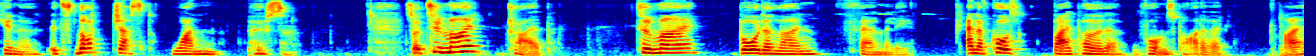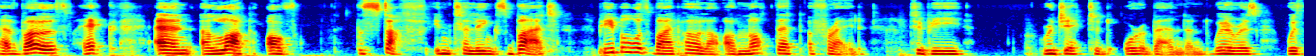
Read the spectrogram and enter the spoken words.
You know, it's not just one person. So to my tribe, to my borderline family, and of course, bipolar forms part of it. I have both, heck, and a lot of the stuff interlinks, but people with bipolar are not that afraid to be rejected or abandoned, whereas with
